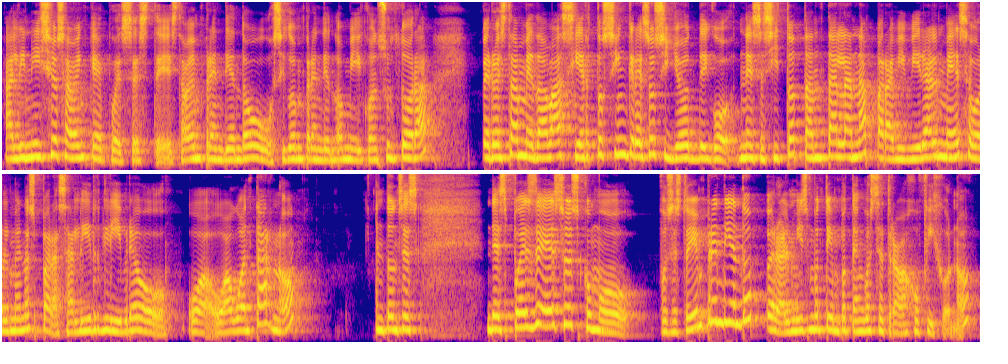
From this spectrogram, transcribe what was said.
Al inicio saben que pues este, estaba emprendiendo o sigo emprendiendo mi consultora, pero esta me daba ciertos ingresos y yo digo, necesito tanta lana para vivir al mes o al menos para salir libre o, aguantar, ¿no? Entonces, después de eso es como, pues estoy emprendiendo, pero al mismo tiempo tengo este trabajo fijo, ¿no?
